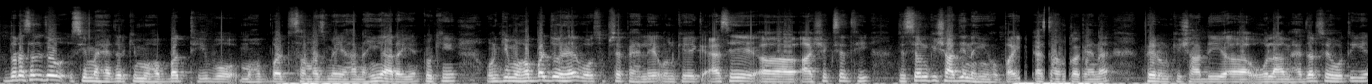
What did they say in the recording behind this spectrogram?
दरअसल जो सीमा हैदर की मोहब्बत थी, वो मोहब्बत समझ में यहाँ नहीं आ रही है, क्योंकि उनकी मोहब्बत जो है, वो सबसे पहले उनके एक ऐसे आशिक से थी, जिससे उनकी शादी नहीं हो पाई, ऐसा उनका कहना है। फिर उनकी शादी ग़ुलाम हैदर से होती है।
